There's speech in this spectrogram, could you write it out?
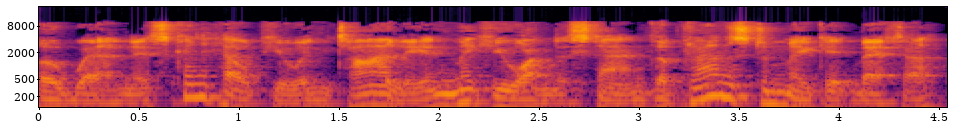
Awareness can help you entirely and make you understand the plans to make it better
